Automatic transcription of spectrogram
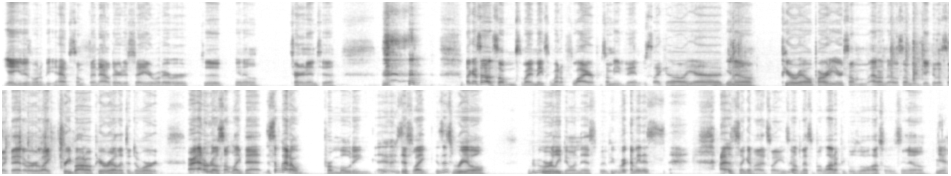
Yeah you just want to be have something out there to say or whatever to you know turn it into. Like I saw some somebody make some kind of flyer for some event. It's like, oh yeah, you know, Purell party or something. I don't know, something ridiculous like that, or like free bottle of Purell at the door. Or I don't know, something like that. Some kind of promoting. It was just like, is this real? Are people really doing this? But people, I mean, it's. I was thinking about it. It's like it's gonna mess up a lot of people's little hustles, you know. Yeah.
